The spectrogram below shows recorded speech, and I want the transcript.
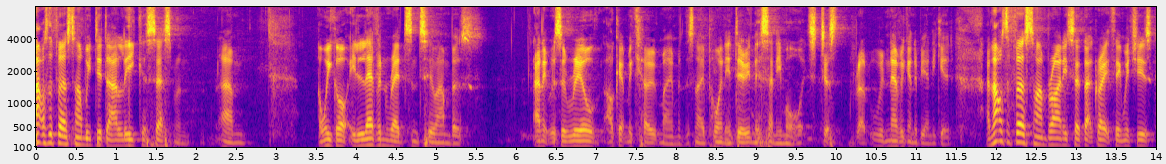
that was the first time we did our leak assessment. Um, and we got 11 reds and two ambers. And it was a real, I'll get my coat moment. There's no point in doing this anymore. It's just, uh, we're never going to be any good. And that was the first time Bryony said that great thing, which is,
